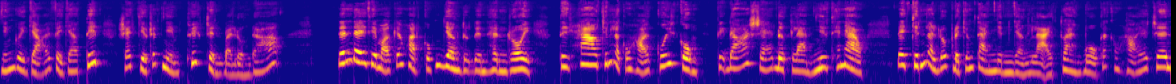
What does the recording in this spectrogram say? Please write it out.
Những người giỏi về giao tiếp sẽ chịu trách nhiệm thuyết trình bài luận đó. Đến đây thì mọi kế hoạch cũng dần được định hình rồi. Từ how chính là câu hỏi cuối cùng, việc đó sẽ được làm như thế nào. Đây chính là lúc để chúng ta nhìn nhận lại toàn bộ các câu hỏi ở trên,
